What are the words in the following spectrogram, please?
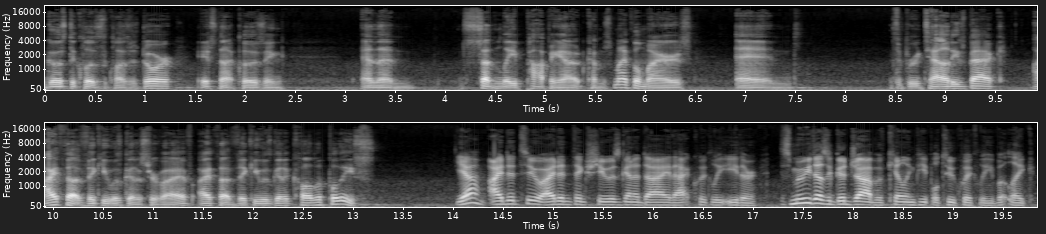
goes to close the closet door, it's not closing, and then suddenly popping out comes Michael Myers, and the brutality's back. I thought Vicky was going to survive. I thought Vicky was going to call the police. Yeah, I did too. I didn't think she was gonna die that quickly either. This movie does a good job of killing people too quickly, but like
